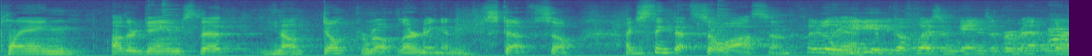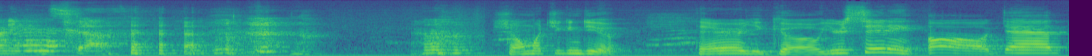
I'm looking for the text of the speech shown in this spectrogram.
playing other games that you know don't promote learning and stuff. So I just think that's so awesome. Clearly, and you need to go play some games that prevent learning and stuff. Show them what you can do. There you go. You're sitting. Oh, Dad.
